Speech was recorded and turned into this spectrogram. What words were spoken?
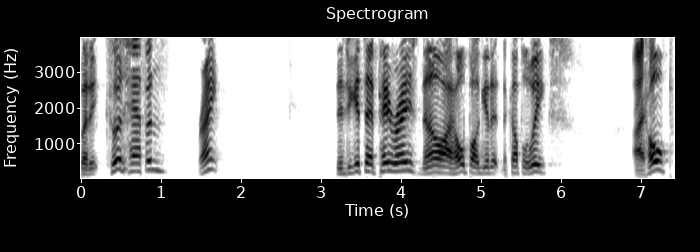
but it could happen, right? Did you get that pay raise? No, I hope I'll get it in a couple of weeks. I hope.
